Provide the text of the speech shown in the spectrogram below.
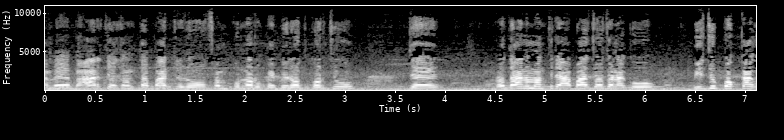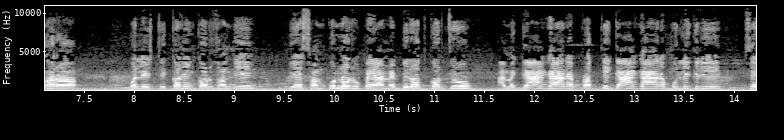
ଆମେ ଭାରତୀୟ ଜନତା ପାର୍ଟିରୁ ସମ୍ପୂର୍ଣ୍ଣ ରୂପେ ବିରୋଧ କରୁଛୁ ଯେ ପ୍ରଧାନମନ୍ତ୍ରୀ ଆବାସ ଯୋଜନାକୁ ବିଜୁ ପକ୍କା ଘର ବୋଲି ଷ୍ଟିକରିଂ କରୁଛନ୍ତି। ଇଏ ସମ୍ପୂର୍ଣ୍ଣ ରୂପେ ଆମେ ବିରୋଧ କରୁଛୁ। ଆମେ ଗାଁ ଗାଁରେ ପ୍ରତି ଗାଁ ଗାଁରେ ବୁଲିକରି ସେ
